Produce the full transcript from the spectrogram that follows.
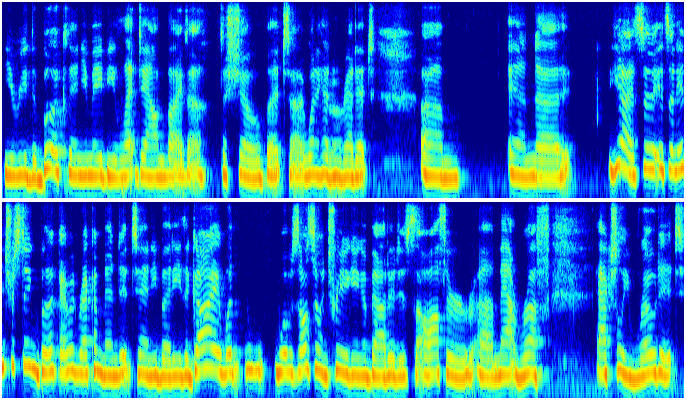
you read the book, then you may be let down by the, the show. But uh, I went ahead yeah. and read it. Um, and uh, yeah, it's a, it's an interesting book. I would recommend it to anybody. The guy, what what was also intriguing about it is the author uh, Matt Ruff actually wrote it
